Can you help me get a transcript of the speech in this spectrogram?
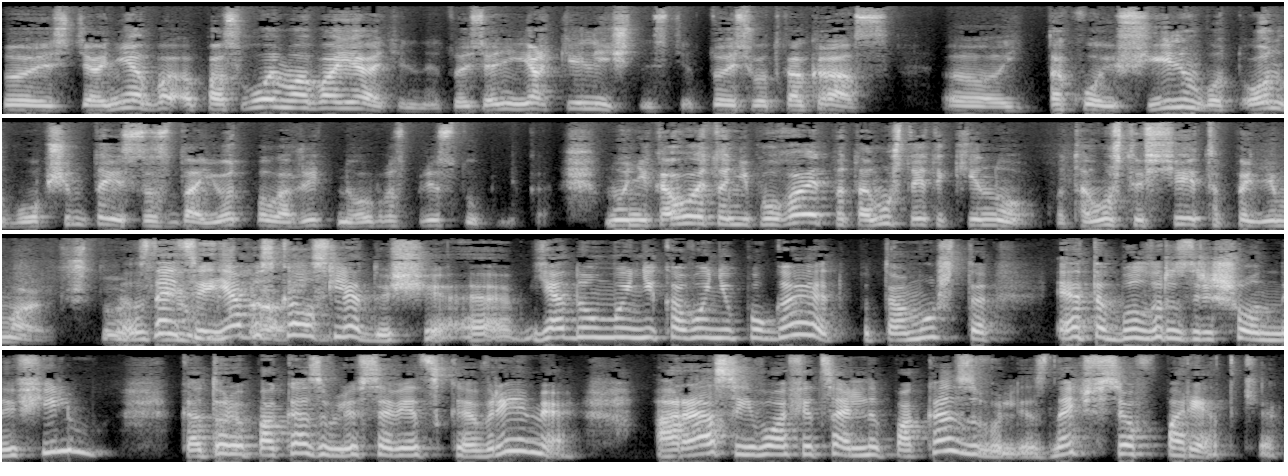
То есть они по-своему обаятельны, то есть они яркие личности. То есть вот как раз такой фильм, вот он, в общем-то, и создает положительный образ преступника. Но никого это не пугает, потому что это кино, потому что все это понимают. Что Знаете, я бы сказал следующее. Э, я думаю, никого не пугает, потому что это был разрешенный фильм, который показывали в советское время, а раз его официально показывали, значит, все в порядке.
